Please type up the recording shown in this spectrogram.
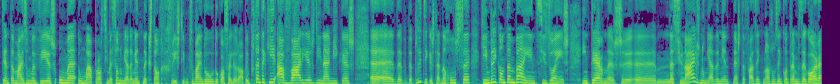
tenta mais uma vez uma, uma aproximação, nomeadamente na questão que referiste muito bem do, do Conselho da Europa. E, portanto, aqui há várias dinâmicas uh, uh, da, da, política externa russa que imbricam também em decisões internas uh, nacionais, nomeadamente nesta fase em que nós nos encontramos agora.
